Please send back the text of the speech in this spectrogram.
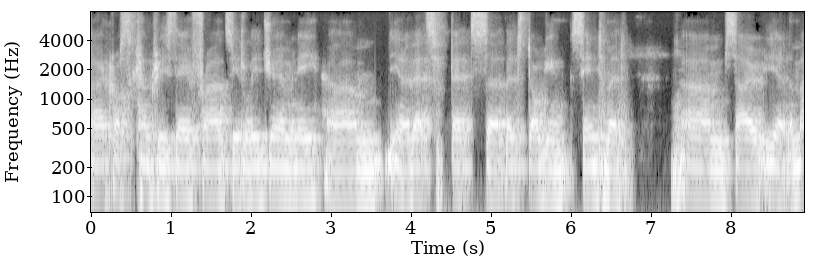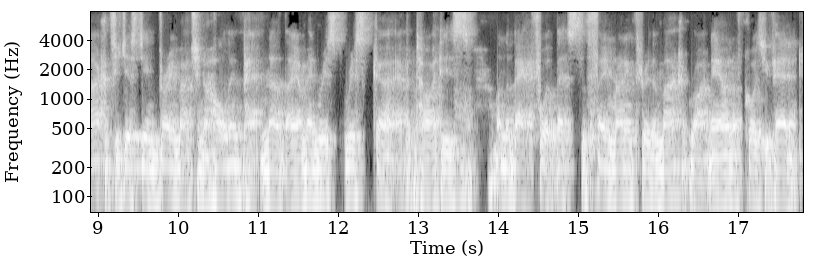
Uh, across the countries there, France, Italy, Germany. Um, you know that's that's uh, that's dogging sentiment. Um, so yeah, the markets are just in very much in a holding pattern, aren't they? I mean, risk risk uh, appetite is on the back foot. That's the theme running through the market right now. And of course, you've had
